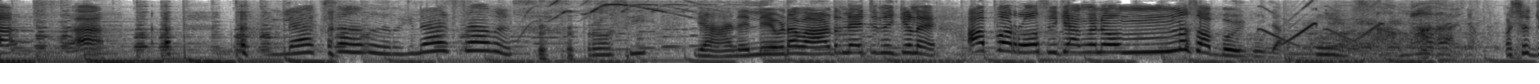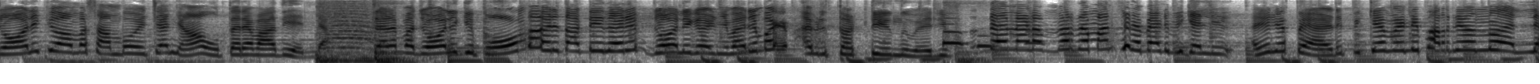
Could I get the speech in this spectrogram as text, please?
റിലാക്സ് ആവ് റിലാക്സ് ആവ് റോസി ഞാനല്ലേ ഇവിടെ വാർഡനായിട്ട് നിൽക്കണേ അപ്പൊ റോസിക്ക് അങ്ങനെ ഒന്നും സംഭവിക്കൂല. പക്ഷെ ജോലിക്ക് പോകുമ്പോ സംഭവിച്ചാൽ ഞാൻ ഉത്തരവാദിയല്ല. ചിലപ്പോ ജോലിക്ക് പോകുമ്പോ അവർ തട്ടിന്ന് വരും ജോലി കഴിഞ്ഞ് വരുമ്പോഴും അവർ തട്ടിന്ന് വരും. മനസ്സിനെ പേടിപ്പിക്കല്ലേ? അയ്യോ പേടിപ്പിക്കാൻ വേണ്ടി പറഞ്ഞൊന്നും അല്ല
